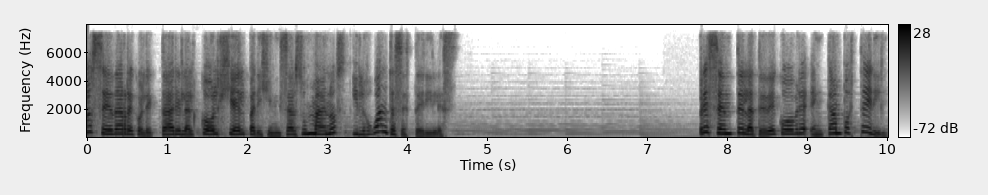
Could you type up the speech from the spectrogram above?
Proceda a recolectar el alcohol gel para higienizar sus manos y los guantes estériles. Presente la T de cobre en campo estéril.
